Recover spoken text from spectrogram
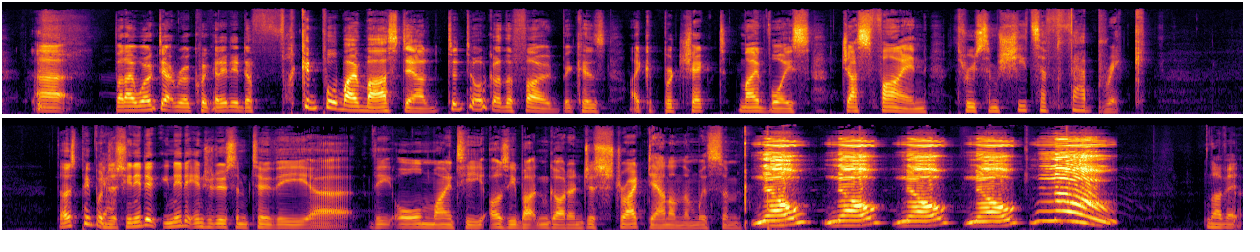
uh, but I worked out real quick. I needed to fucking pull my mask down to talk on the phone because I could project my voice just fine through some sheets of fabric. Those people Yeah. just you need to you need to introduce them to the uh, the almighty Aussie button god and just strike down on them with some No, no, no, no, no! love it.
